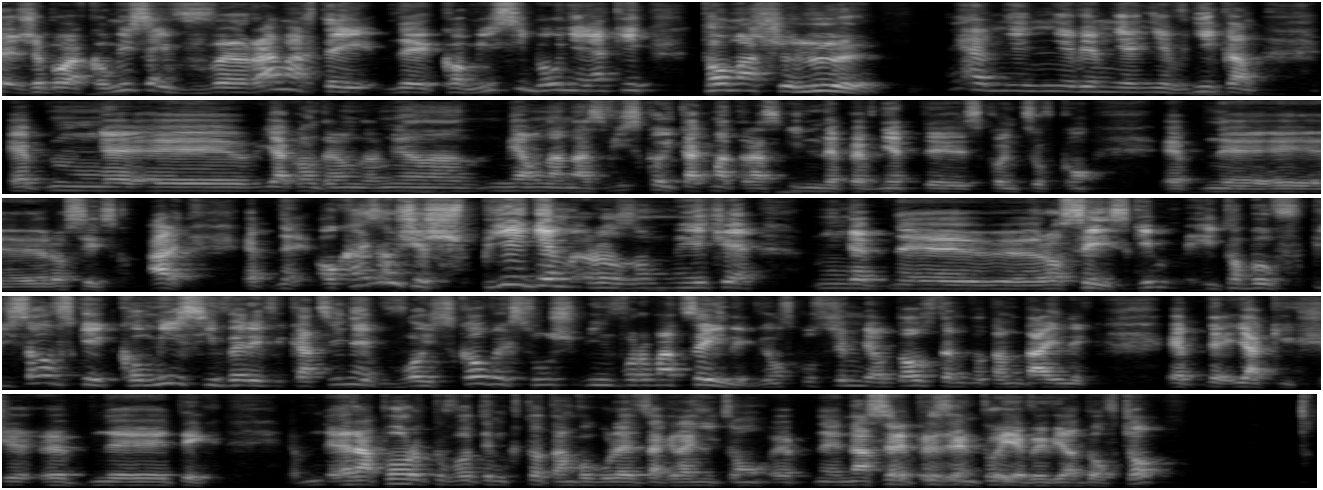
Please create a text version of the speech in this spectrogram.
że była komisja i w ramach tej komisji był niejaki Tomasz L ja nie, nie wiem, nie, nie wnikam, e, e, jak on tam miał na nazwisko i tak ma teraz inne pewnie e, z końcówką rosyjską. Ale okazał się szpiegiem, rozumiecie, rosyjskim i to był w pisowskiej komisji weryfikacyjnej wojskowych służb informacyjnych, w związku z czym miał dostęp do tam dajnych jakichś tych raportów o tym, kto tam w ogóle za granicą nas reprezentuje wywiadowczo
